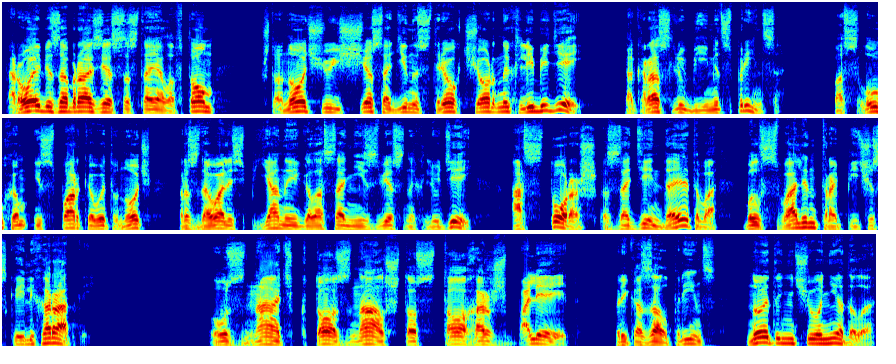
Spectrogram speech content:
Второе безобразие состояло в том, что ночью исчез один из трех черных лебедей, как раз любимец принца. По слухам, из парка в эту ночь раздавались пьяные голоса неизвестных людей, а сторож за день до этого был свален тропической лихорадкой. «Узнать, кто знал, что сторож болеет!» — приказал принц, но это ничего не дало,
